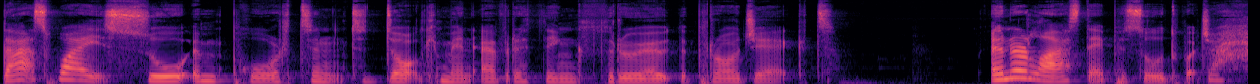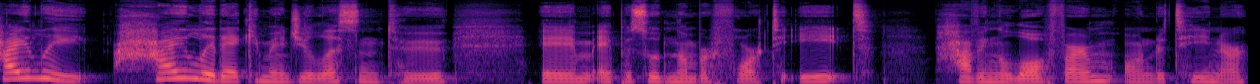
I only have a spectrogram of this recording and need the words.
that's why it's so important to document everything throughout the project. In our last episode, which I highly, highly recommend you listen to, um, episode number 48, having a law firm on retainer,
